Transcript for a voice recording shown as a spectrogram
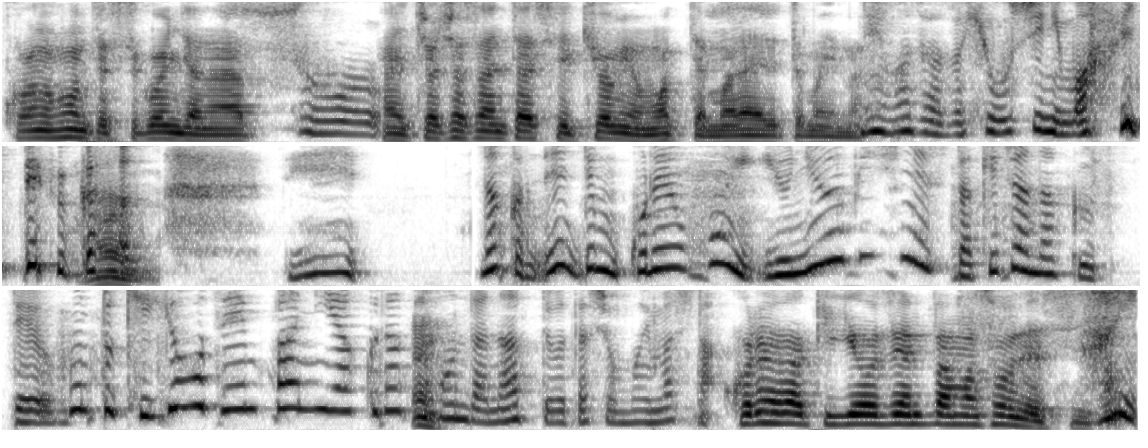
この本ってすごいんだな。そう。はい、著者さんに対して興味を持ってもらえると思います。ね、わざわざ表紙にも入ってるから。はい。ねなんかね、でもこれ本、輸入ビジネスだけじゃなくって、本当企業全般に役立つ本だなって私思いました。これは企業全般もそうですし、はい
